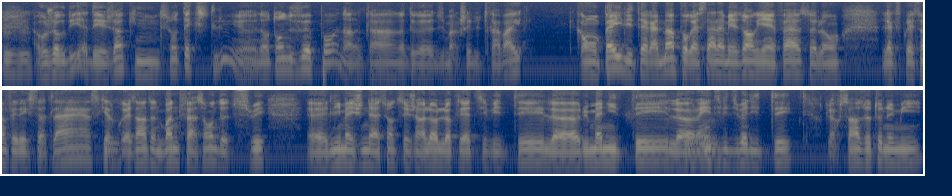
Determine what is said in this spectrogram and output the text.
Mhm. Aujourd'hui, il y a des gens qui sont exclus, euh, dont on ne veut pas dans le cadre du marché du travail, qu'on paye littéralement pour rester à la maison, rien faire, selon l'expression de Félix Totler, ce qui Mhm. représente une bonne façon de tuer euh, l'imagination de ces gens-là, leur créativité, leur humanité, leur Mhm. individualité, leur sens d'autonomie.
